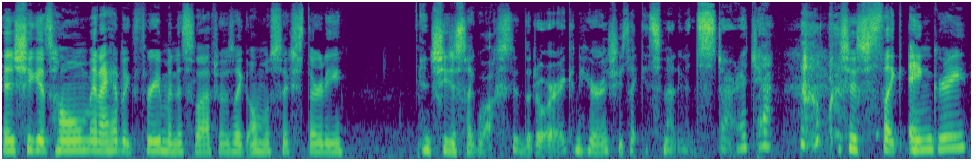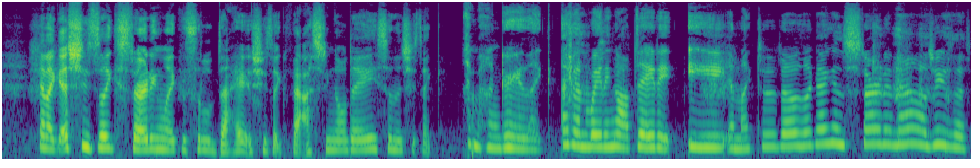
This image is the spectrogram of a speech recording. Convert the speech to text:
and she gets home and I had like three minutes left. It was like almost six thirty. And she just like walks through the door. I can hear her. She's like, "It's not even started yet." She was just like angry, and I guess she's like starting like this little diet. She's like fasting all day. So then she's like, "I'm hungry. Like I've been waiting all day to eat." And like. I was like, "I can start it now, Jesus."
